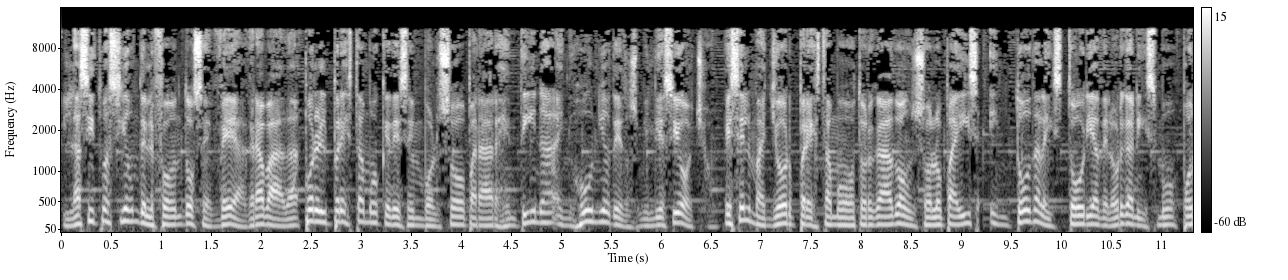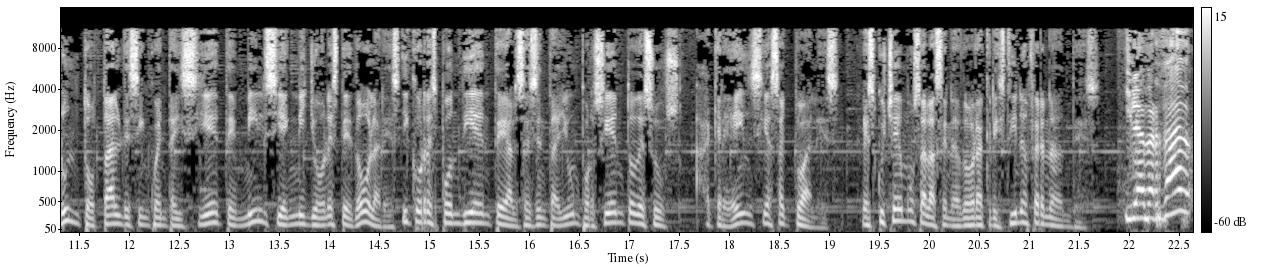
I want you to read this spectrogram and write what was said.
La situación del fondo se ve agravada por el préstamo que desembolsó para Argentina en junio de 2018. Es el mayor préstamo otorgado a un solo país en toda la historia del organismo por un total de 57.100 millones de dólares y correspondiente al 61% de sus acreencias actuales. Escuchemos a la senadora Cristina Fernández. Y la verdad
